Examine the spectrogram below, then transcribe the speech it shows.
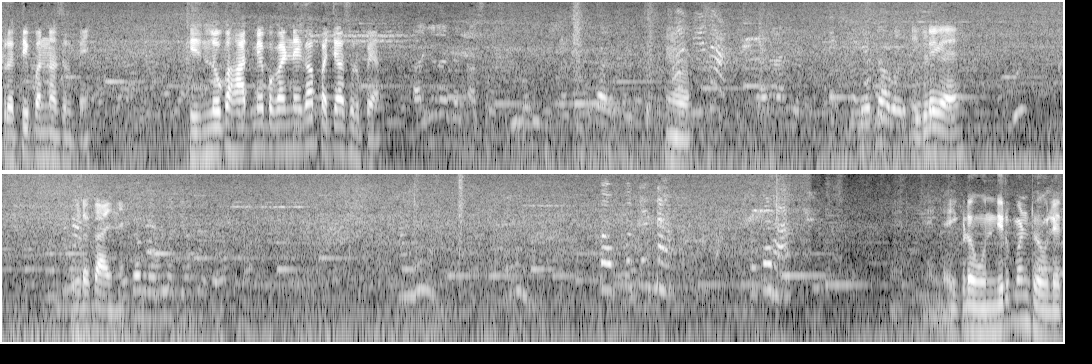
प्रति पन्नास रुपये. तीन लोग हाथ में पकड़ने का पचास रुपया. हो. इकडे काय? इकडे काय नाही. इकडे उंदीर पण ठेवलेत.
